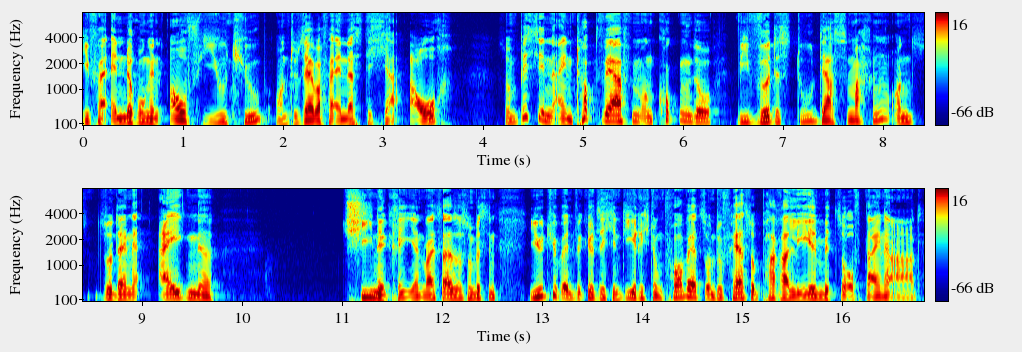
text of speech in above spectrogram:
die Veränderungen auf YouTube und du selber veränderst dich ja auch, so ein bisschen in einen Topf werfen und gucken so, wie würdest du das machen und so deine eigene Schiene kreieren, weißt du, also so ein bisschen, YouTube entwickelt sich in die Richtung vorwärts und du fährst so parallel mit so auf deine Art.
